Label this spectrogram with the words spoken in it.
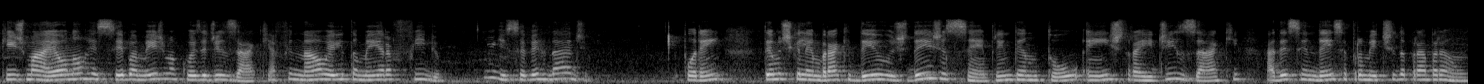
que Ismael não receba a mesma coisa de Isaac. Afinal, ele também era filho. E isso é verdade. Porém, temos que lembrar que Deus, desde sempre, intentou em extrair de Isaac a descendência prometida para Abraão.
